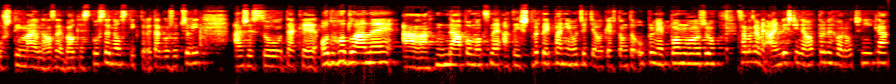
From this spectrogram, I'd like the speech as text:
už tým majú naozaj veľké skúsenosti, ktoré tak už učili a že sú také odhodlané a nápomocné a tej štvrtej pani učiteľke v tomto úplne pomôžu. Samozrejme angličtina od prvého ročníka.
